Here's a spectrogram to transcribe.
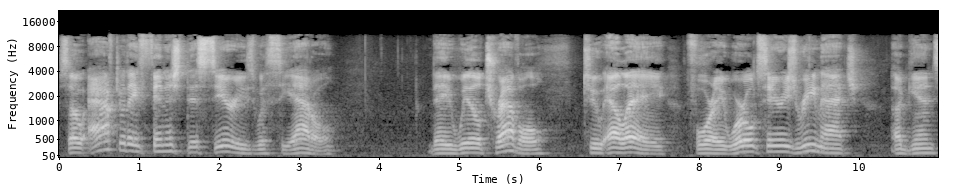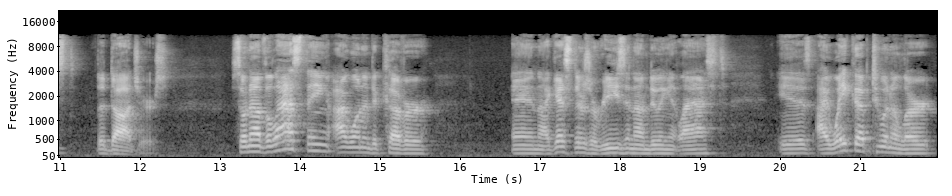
So after they finish this series with Seattle, they will travel to LA for a World Series rematch against the Dodgers. So, now the last thing I wanted to cover, and I guess there's a reason I'm doing it last, is I wake up to an alert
